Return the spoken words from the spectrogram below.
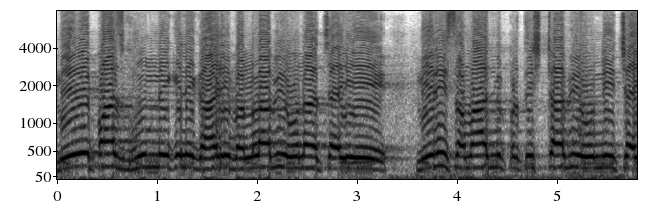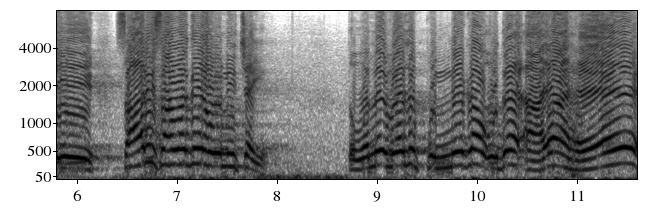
मेरे पास घूमने के लिए गाड़ी बंगला भी होना चाहिए, मेरी समाज में प्रतिष्ठा भी होनी चाहिए, सारी सामग्रियाँ होनी चाहिए। तो बोले, वह जो पुण्य का उदय आया है,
